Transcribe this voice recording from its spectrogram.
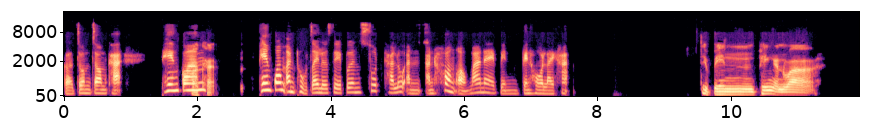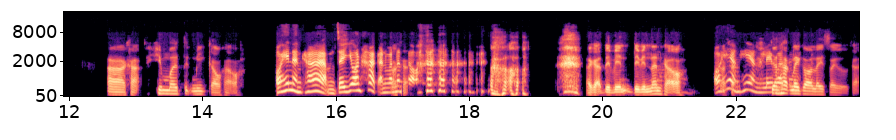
ก็จอมจอมค่ะ เพลงความอ๋อค่ะเพลงความอันถูกใจเลยเซเปิ้นสุดค่ะลูกอันอันห้องออกมาในเป็นเป็นโฮไลค่ะที่เป็นเพลงอันว่า อ่าค่ะฮิมเมอร์ตึกมีเก่าค่ะอ๋อ อ๋อให้นั่นค่ะมันจะย้อนหักอันวันอ๋อค่ะนั้นต่ออะค่ะที่เป็นที่เป็นนั่นค่ะอ๋ออ๋ออ๋อค่ะเฮียงเฮียงเลยย้อนว่าจังไหนฮักในก็อะไรใส่ค่ะ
